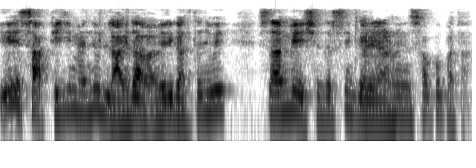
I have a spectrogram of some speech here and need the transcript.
ਇਹ ਸਾਖੀ ਜੀ ਮੈਨੂੰ ਲੱਗਦਾ ਵਾ, ਮੇਰੀ ਗੱਲ ਤਾਂ ਨਹੀਂ ਹੋਈ। ਸਾਮੇਸ਼ਿੰਦਰ ਸਿੰਘ ਗਰੇਵਾਲ ਨੂੰ ਸਭ ਕੁਝ ਪਤਾ।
